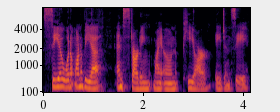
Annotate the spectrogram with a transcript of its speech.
see wouldn't want to be ya, and starting my own PR agency.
